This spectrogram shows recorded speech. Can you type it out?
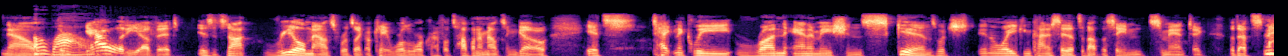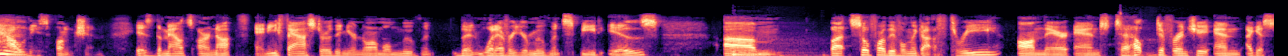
Now, Oh, wow. the reality of it is it's not real mounts where it's like, okay, World of Warcraft, let's hop on our mounts and go. It's technically run animation skins, which in a way you can kind of say that's about the same semantic, but that's how these function. Is the mounts are not any faster than your normal movement, than whatever your movement speed is. Um, but so far they've only got three on there, and to help differentiate and I guess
